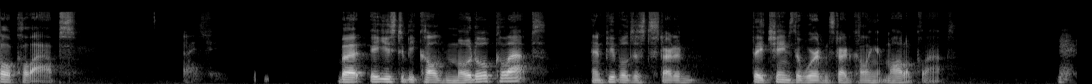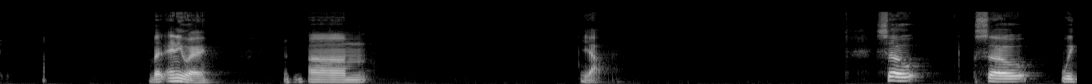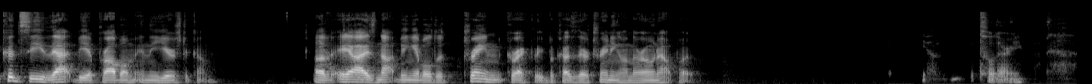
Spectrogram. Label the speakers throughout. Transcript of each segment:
Speaker 1: collapse,
Speaker 2: I see.
Speaker 1: but it used to be called modal collapse, and people just started, they changed the word and started calling it model collapse. But anyway,
Speaker 2: Mhm.
Speaker 1: um, yeah. So, so we could see that be a problem in the years to come of AIs not being able to train correctly because they're training on their own output.
Speaker 2: Totally.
